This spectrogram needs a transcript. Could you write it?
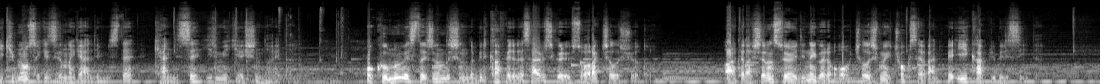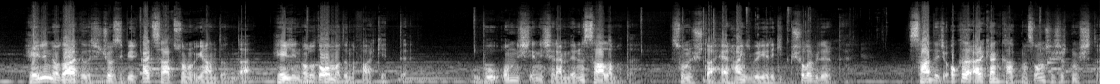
2018 yılına geldiğimizde kendisi 22 yaşındaydı. Okulunun ve stajının dışında bir kafede de servis görevlisi olarak çalışıyordu. Arkadaşların söylediğine göre o çalışmayı çok seven ve iyi kalpli birisiydi. Hayley'nin oda arkadaşı Josie birkaç saat sonra uyandığında Hayley'nin odada olmadığını fark etti. Bu onun işlerini endişelenmelerini sağlamadı. Sonuçta herhangi bir yere gitmiş olabilirdi. Sadece o kadar erken kalkması onu şaşırtmıştı.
